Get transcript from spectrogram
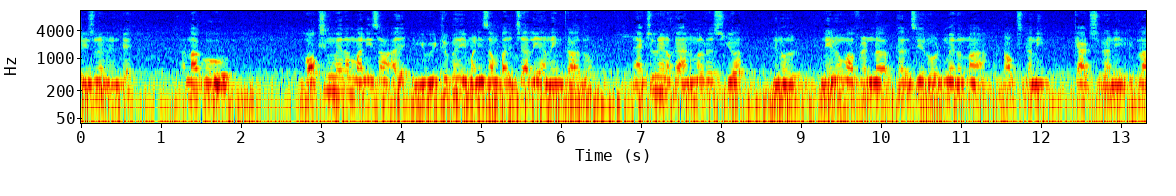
రీజన్ uh, ఏంటంటే నాకు బాక్సింగ్ మీద మనీ అదే యూట్యూబ్ మీద ఈ మనీ సంపాదించాలి అనేం కాదు. యాక్చువల్లీ నేను ఒక యానిమల్ రెస్క్యూర్ నేను నేను మా ఫ్రెండ్ uh, కలిసి రోడ్ మీద ఉన్న డాగ్స్ కానీ క్యాట్స్ కానీ ఇట్లా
